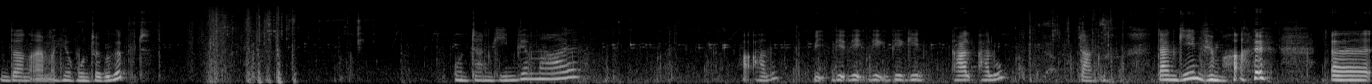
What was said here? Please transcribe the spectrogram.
Dann einmal hier runter gehüpft. Und dann gehen wir mal. Ha hallo? Wir, wir, wir, wir, wir gehen. Ha hallo? Danke. Dann gehen wir mal äh,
